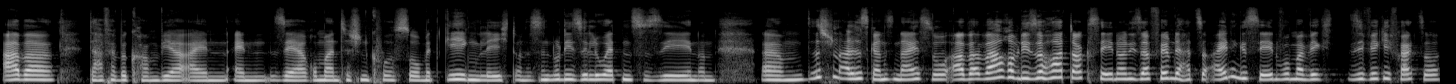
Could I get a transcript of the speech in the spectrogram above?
Aber dafür bekommen wir einen, einen sehr romantischen Kuss so mit Gegenlicht und es sind nur die Silhouetten zu sehen und ähm, das ist schon alles ganz nice so. Aber warum diese Hotdog-Szene und dieser Film, der hat so einige Szenen, wo man wirklich, sich wirklich fragt so,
